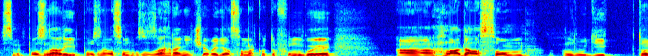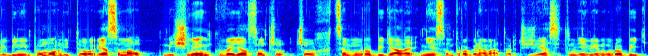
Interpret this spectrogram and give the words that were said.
sme poznali, poznal som ho zo zahraničia, vedel som, ako to funguje a hľadal som ľudí, ktorí by mi pomohli to. Ja som mal myšlienku, vedel som, čo, čo chcem urobiť, ale nie som programátor, čiže ja si to neviem urobiť.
